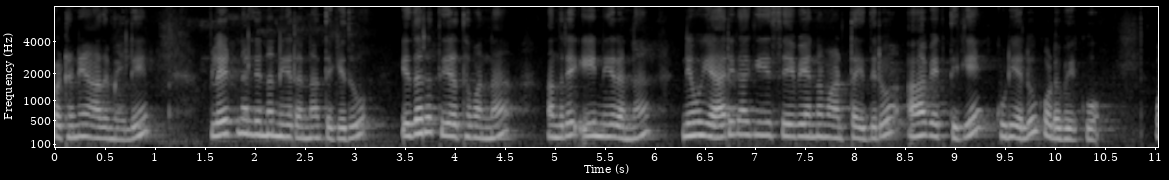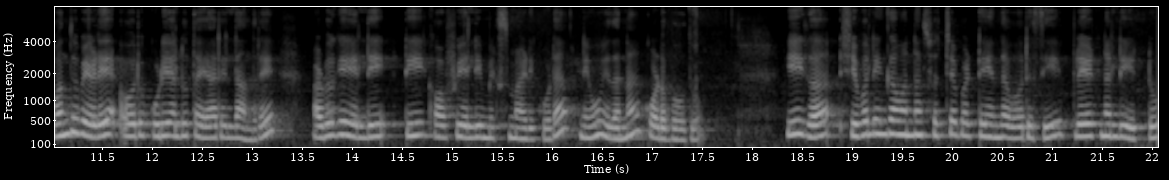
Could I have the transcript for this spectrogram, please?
ಪಠನೆ ಆದ ಮೇಲೆ ಪ್ಲೇಟ್ನಲ್ಲಿನ ನೀರನ್ನು ತೆಗೆದು ಇದರ ತೀರ್ಥವನ್ನು, ಅಂದರೆ ಈ ನೀರನ್ನು ನೀವು ಯಾರಿಗಾಗಿ ಈ ಸೇವೆಯನ್ನು ಮಾಡ್ತಾ ಇದ್ದೀರೋ ಆ ವ್ಯಕ್ತಿಗೆ ಕುಡಿಯಲು ಕೊಡಬೇಕು. ಒಂದು ವೇಳೆ ಅವರು ಕುಡಿಯಲು ತಯಾರಿಲ್ಲ ಅಂದರೆ ಅಡುಗೆಯಲ್ಲಿ, ಟೀ, ಕಾಫಿಯಲ್ಲಿ ಮಿಕ್ಸ್ ಮಾಡಿ ಕೂಡ ನೀವು ಇದನ್ನು ಕೊಡಬಹುದು. ಈಗ ಶಿವಲಿಂಗವನ್ನು ಸ್ವಚ್ಛ ಬಟ್ಟೆಯಿಂದ ಒರೆಸಿ ಪ್ಲೇಟ್ನಲ್ಲಿ ಇಟ್ಟು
